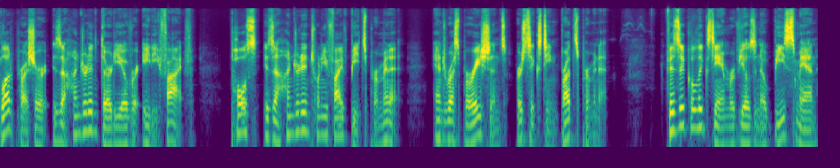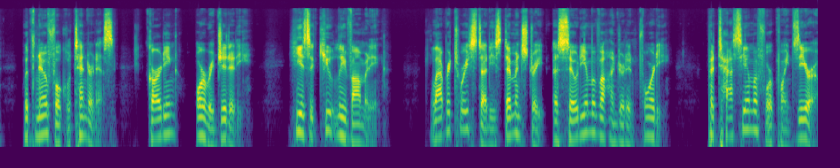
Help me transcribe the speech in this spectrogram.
Blood pressure is 130 over 85. Pulse is 125 beats per minute, and respirations are 16 breaths per minute. Physical exam reveals an obese man with no focal tenderness, guarding, or rigidity. He is acutely vomiting. Laboratory studies demonstrate a sodium of 140, potassium of 4.0,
